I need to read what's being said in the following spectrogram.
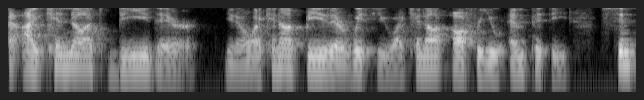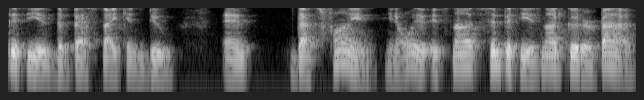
i cannot be there you know? I cannot be there with you. I cannot offer you empathy. Sympathy is the best i can do. And that's fine you know? It, it's not sympathy is not good or bad.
